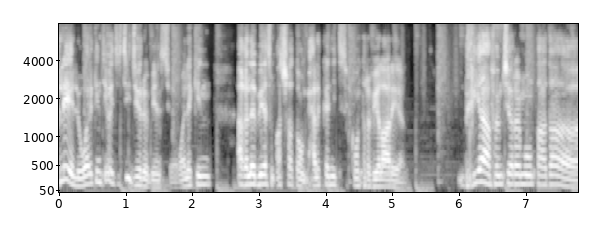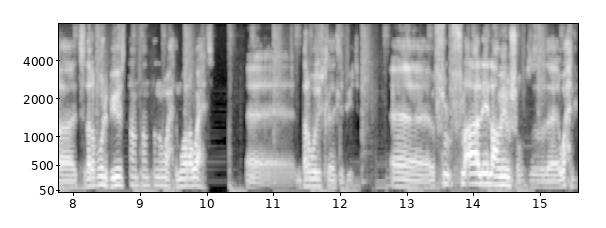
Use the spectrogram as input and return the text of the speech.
قليل ولكن تي- تيديروا bien sûr. ولكن أغلبية ماتشاتهم بحال هكا نيت contre فيلاريال. دغيا فهمتي ريمونتادا تضربوا البيوت طن طن طن واحد مورا واحد. آه، ضربوا ديك ثلاثة البيوت. في في ال aller la même chose واحد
